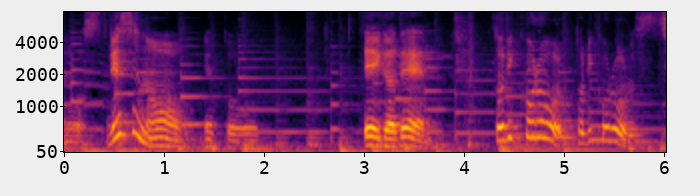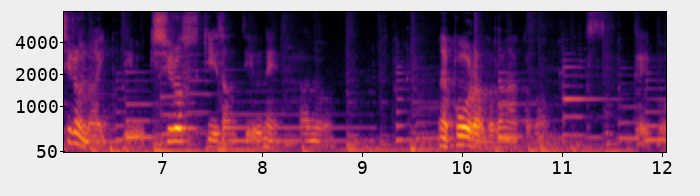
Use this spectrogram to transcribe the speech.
のレスの、えっと、映画で、トリコロール、トリコロール白ないっていう、キシロスキーさんっていうね、あの、ポーランドかなんかの、えっと、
